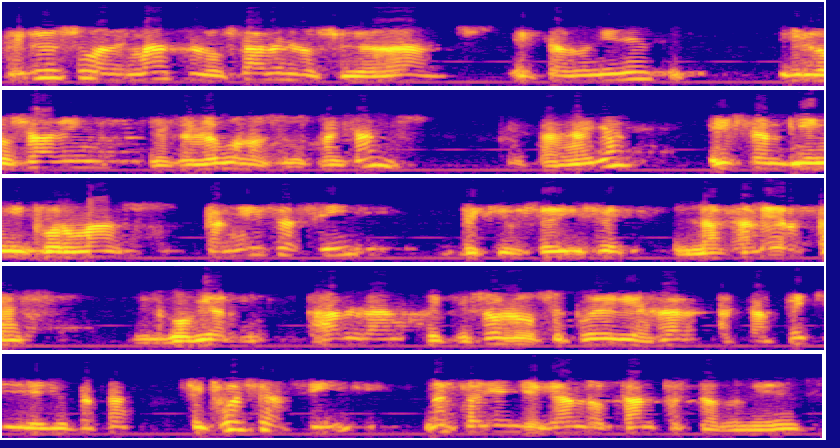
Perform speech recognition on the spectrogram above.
Pero eso además lo saben los ciudadanos estadounidenses y lo saben desde luego nuestros paisanos que están allá están bien informados. Tan es así de que usted dice, las alertas del gobierno hablan de que solo se puede viajar a Campeche y a Yucatán. Si fuese así, no estarían llegando tantos estadounidenses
